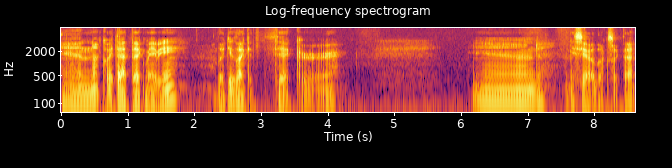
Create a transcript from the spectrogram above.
And not quite that thick, maybe. Although I do like it thicker. And let me see how it looks like that.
